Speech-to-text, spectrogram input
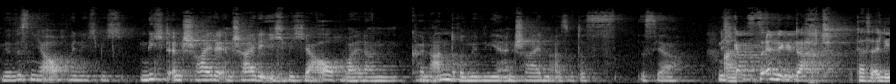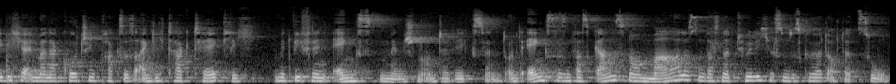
wir wissen ja auch, wenn ich mich nicht entscheide, entscheide ich mich ja auch, weil dann können andere mit mir entscheiden. Also das ist ja nicht also, ganz zu Ende gedacht. Das erlebe ich ja in meiner Coaching-Praxis eigentlich tagtäglich, mit wie vielen Ängsten Menschen unterwegs sind. Und Ängste sind was ganz Normales und was Natürliches und das gehört auch dazu.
